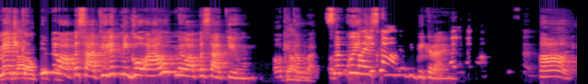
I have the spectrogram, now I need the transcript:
मैं निकलती हूँ मैं वापस आती हूँ। लेट मी गो आउट मैं वापस आती हूँ। ओके कम बैक सब कोई भी दिख रहा है। हाँ।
